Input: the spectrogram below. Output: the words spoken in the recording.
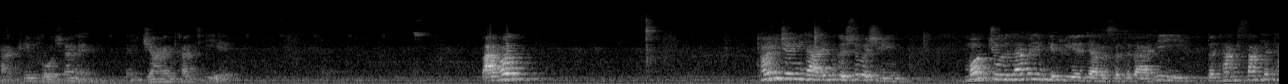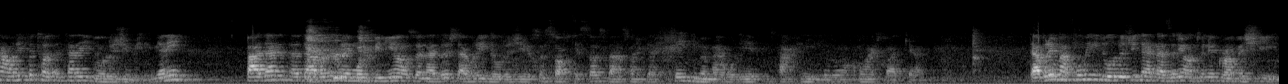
تکلیف روشنه یعنی جنگ قطعیه. حال تا اینجا این تعریف رو داشته باشیم ما جلوتر بریم که توی جلسات بعدی به سمت تعریف تازه تر ایدئولوژی میریم. یعنی بعدا درباره ریموند ویلیامز و نظرش درباره ایدئولوژی مثلا ساخت احساس بحث کرد خیلی به مقوله تحلیل به ما کمک خواهد کرد. درباره مفهوم ایدئولوژی در نظریه آنتونی گرامشی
